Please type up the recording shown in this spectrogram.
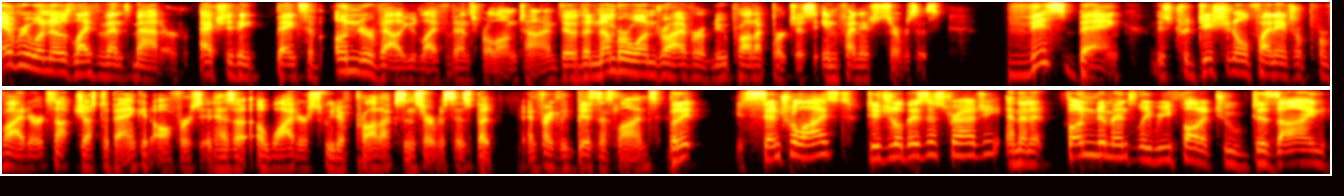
everyone knows life events matter. I actually think banks have undervalued life events for a long time. They're the number one driver of new product purchase in financial services. This bank, this traditional financial provider, it's not just a bank, it offers, it has a, a wider suite of products and services, but, and frankly, business lines, but it centralized digital business strategy and then it fundamentally rethought it to design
